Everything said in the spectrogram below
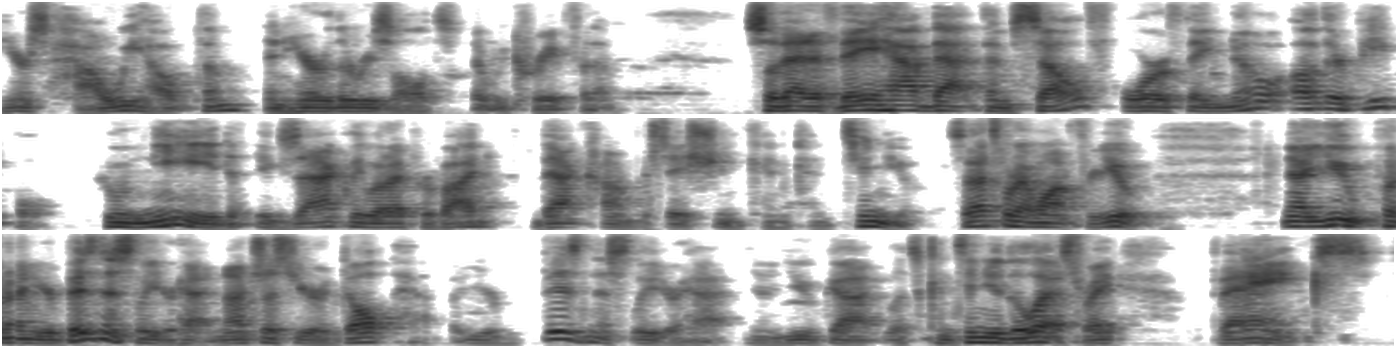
Here's how we help them, and here are the results that we create for them so that if they have that themselves or if they know other people who need exactly what I provide, that conversation can continue. So that's what I want for you. Now you put on your business leader hat, not just your adult hat, but your business leader hat. You know, you've got, let's continue the list, right? Banks,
